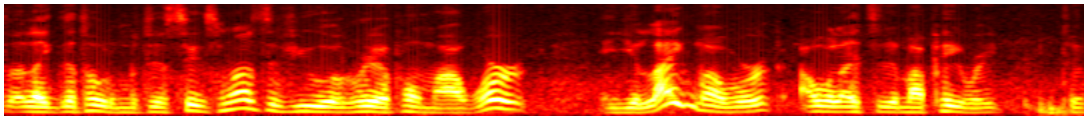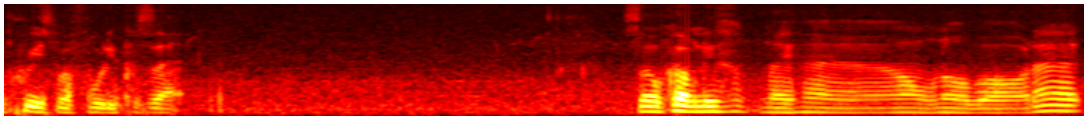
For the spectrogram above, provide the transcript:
like I told them, within six months, if you agree upon my work and you like my work, I would like to my pay rate to increase by forty percent. Some companies like, hey, I don't know about all that.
